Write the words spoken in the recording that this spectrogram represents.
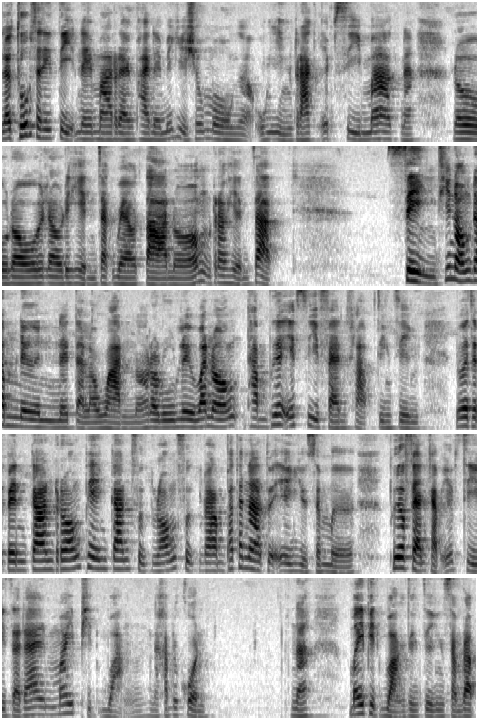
แล้วทุบสถิติในมาแรงภายในไม่กี่ชั่วโมงอะอุงอิงรัก FC มากนะเราเราเราได้เห็นจากแววตาน้องเราเห็นจากสิ่งที่น้องดำเนินในแต่ละวันเนาะเรารู้เลยว่าน้องทำเพื่อ FC แฟนคลับจริง ๆ ไม่ว่าจะเป็นการร้องเพลงการฝึกร้องฝึกรำพัฒนาตัวเองอยู่เสมอ เพื่อแฟนคลับ FC จะได้ไม่ผิดหวังนะครับทุกคนนะไม่ผิดหวังจริงๆสำหรับ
